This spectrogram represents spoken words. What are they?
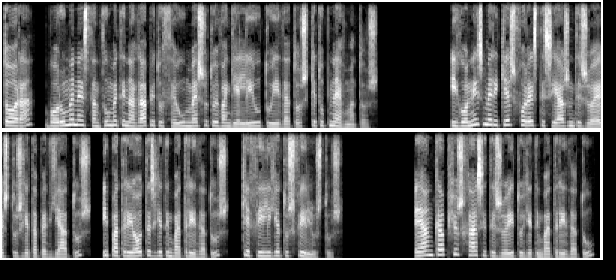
Τώρα, μπορούμε να αισθανθούμε την αγάπη του Θεού μέσω του Ευαγγελίου του Ήδατος και του Πνεύματος. Οι γονείς μερικές φορές θυσιάζουν τις ζωές τους για τα παιδιά τους, οι πατριώτες για την πατρίδα τους, και φίλοι για τους φίλους τους. Εάν κάποιος χάσει τη ζωή του για την πατρίδα του,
